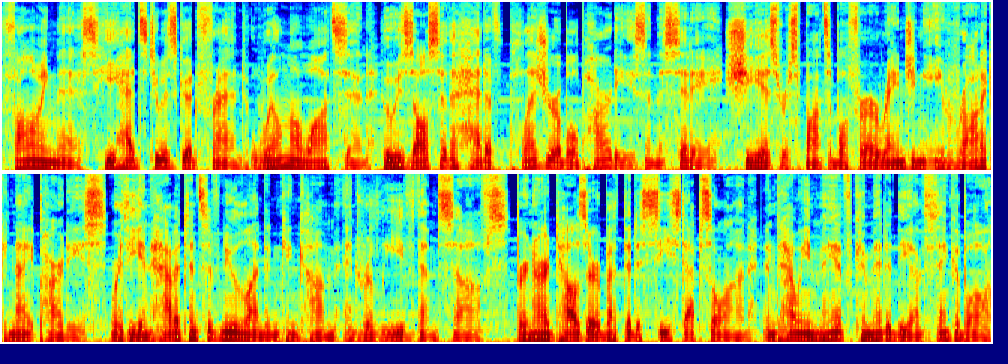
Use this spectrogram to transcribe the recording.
Following this, he heads to his good friend, Wilma Watson, who is also the head of pleasurable parties in the city. She is responsible for arranging erotic night parties, where the inhabitants of New London can come and relieve themselves. Bernard tells her about the deceased Epsilon, and how he may have committed the unthinkable,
